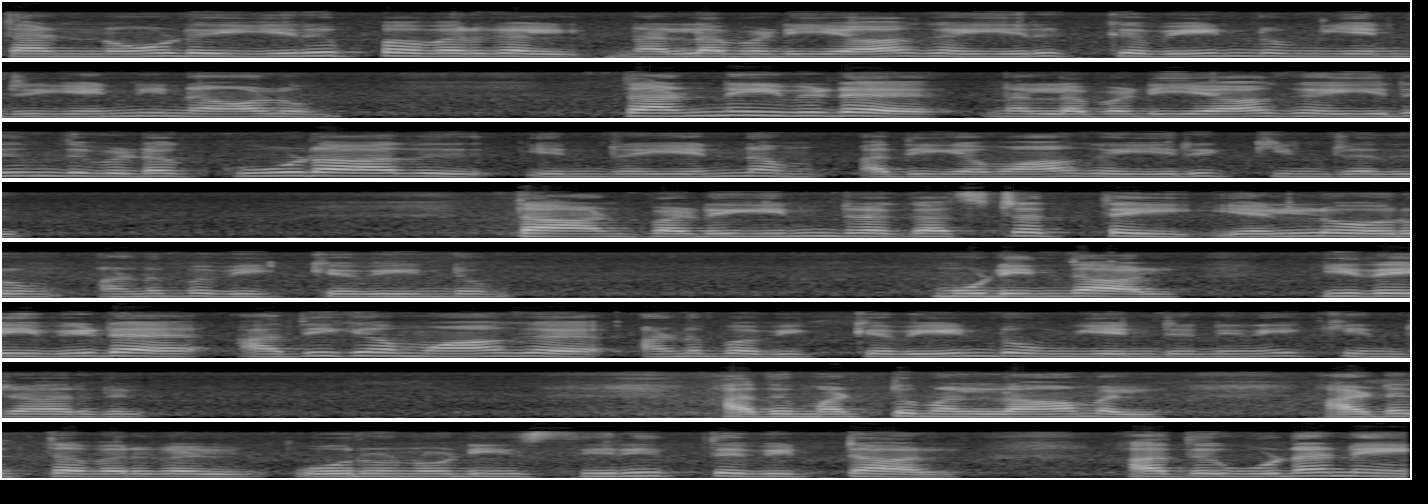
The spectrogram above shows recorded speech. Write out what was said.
தன்னோடு இருப்பவர்கள் நல்லபடியாக இருக்க வேண்டும் என்று எண்ணினாலும் தன்னை விட நல்லபடியாக இருந்துவிடக்கூடாது என்ற எண்ணம் அதிகமாக இருக்கின்றது. தான் படுகின்ற கஷ்டத்தை எல்லோரும் அனுபவிக்க வேண்டும். முடிந்தால் இதைவிட அதிகமாக அனுபவிக்க வேண்டும் என்று நினைக்கின்றார்கள். அது மட்டுமல்லாமல் அடுத்தவர்கள் ஒரு நொடி சிரித்து விட்டால் அது உடனே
